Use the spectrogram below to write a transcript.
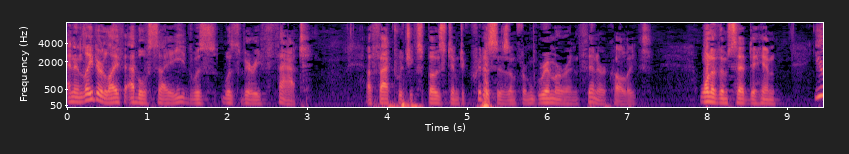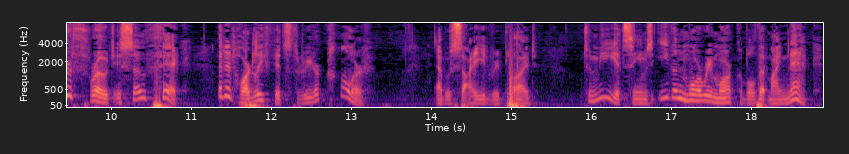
And in later life, Abu Sa'id was, was very fat, a fact which exposed him to criticism from grimmer and thinner colleagues. One of them said to him, Your throat is so thick that it hardly fits through your collar. Abu Sa'id replied, To me it seems even more remarkable that my neck,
